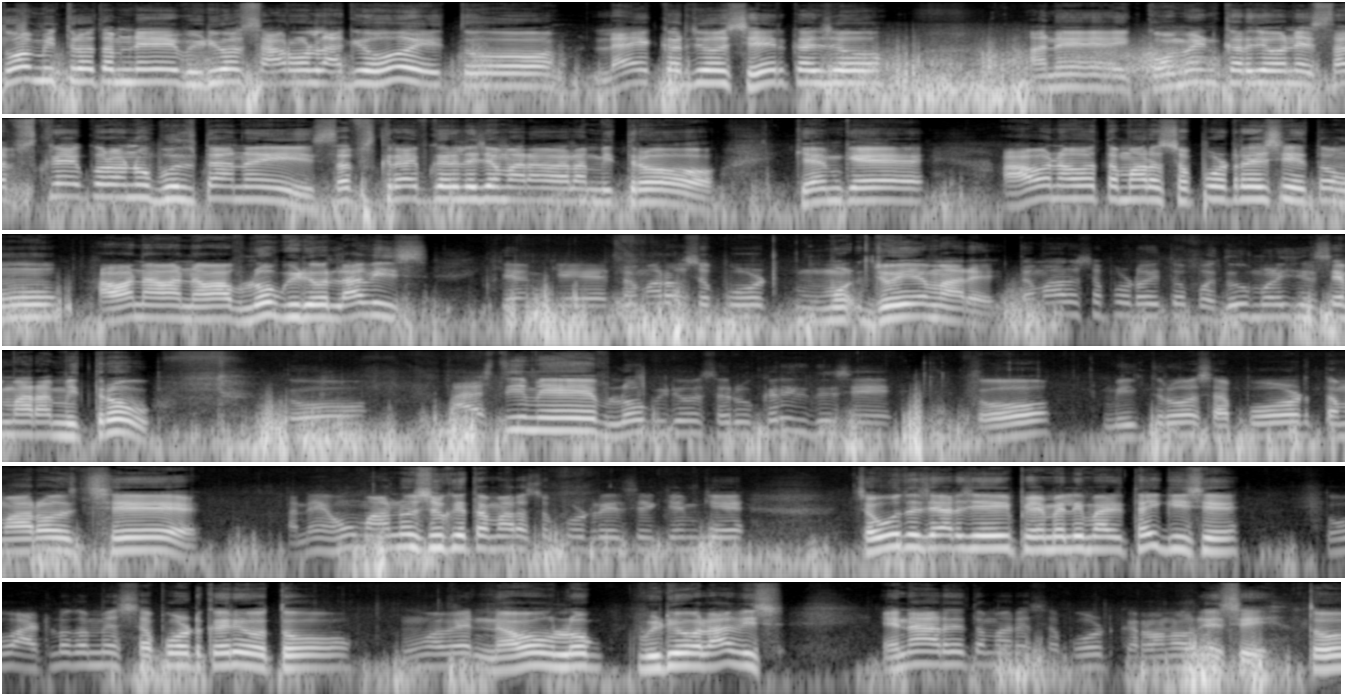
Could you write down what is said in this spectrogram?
તો મિત્રો તમને વીડિયો સારો લાગ્યો હોય તો લાઈક કરજો શેર કરજો અને કોમેન્ટ કરજો અને સબસ્ક્રાઈબ કરવાનું ભૂલતા નહીં. સબસ્ક્રાઈબ કરી લેજો મારા વાળા મિત્રો. કેમ કે આવા નવા તમારો સપોર્ટ રહેશે તો હું આવા નવા નવા બ્લોગ વીડિયો લાવીશ. કેમ કે તમારો સપોર્ટ જોઈએ મારે. તમારો સપોર્ટ હોય તો બધું મળી જશે મારા મિત્રો. તો આજથી મેં બ્લોગ વીડિયો શરૂ કરી દીધું છે. તો મિત્રો સપોર્ટ તમારો છે. અને હું માનું છું કે તમારો સપોર્ટ રહેશે. કેમ કે ચૌદ હજાર જેવી ફેમિલી મારી થઈ ગઈ છે. તો આટલો તમે સપોર્ટ કર્યો તો હું હવે નવો બ્લોગ વીડિયો લાવીશ. એના અર્થે તમારે સપોર્ટ કરવાનો રહેશે. તો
